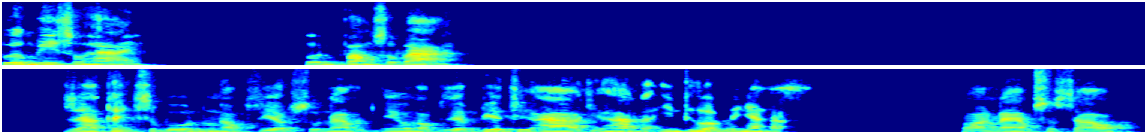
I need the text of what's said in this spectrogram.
Phương My số 2 Tuấn Phong số 3 Gia Thịnh số 4 Ngọc Diệp số 5 nhưng Ngọc Diệp viết chữ A và chữ H là in thường đấy nhá. Hoàng Nam số 6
